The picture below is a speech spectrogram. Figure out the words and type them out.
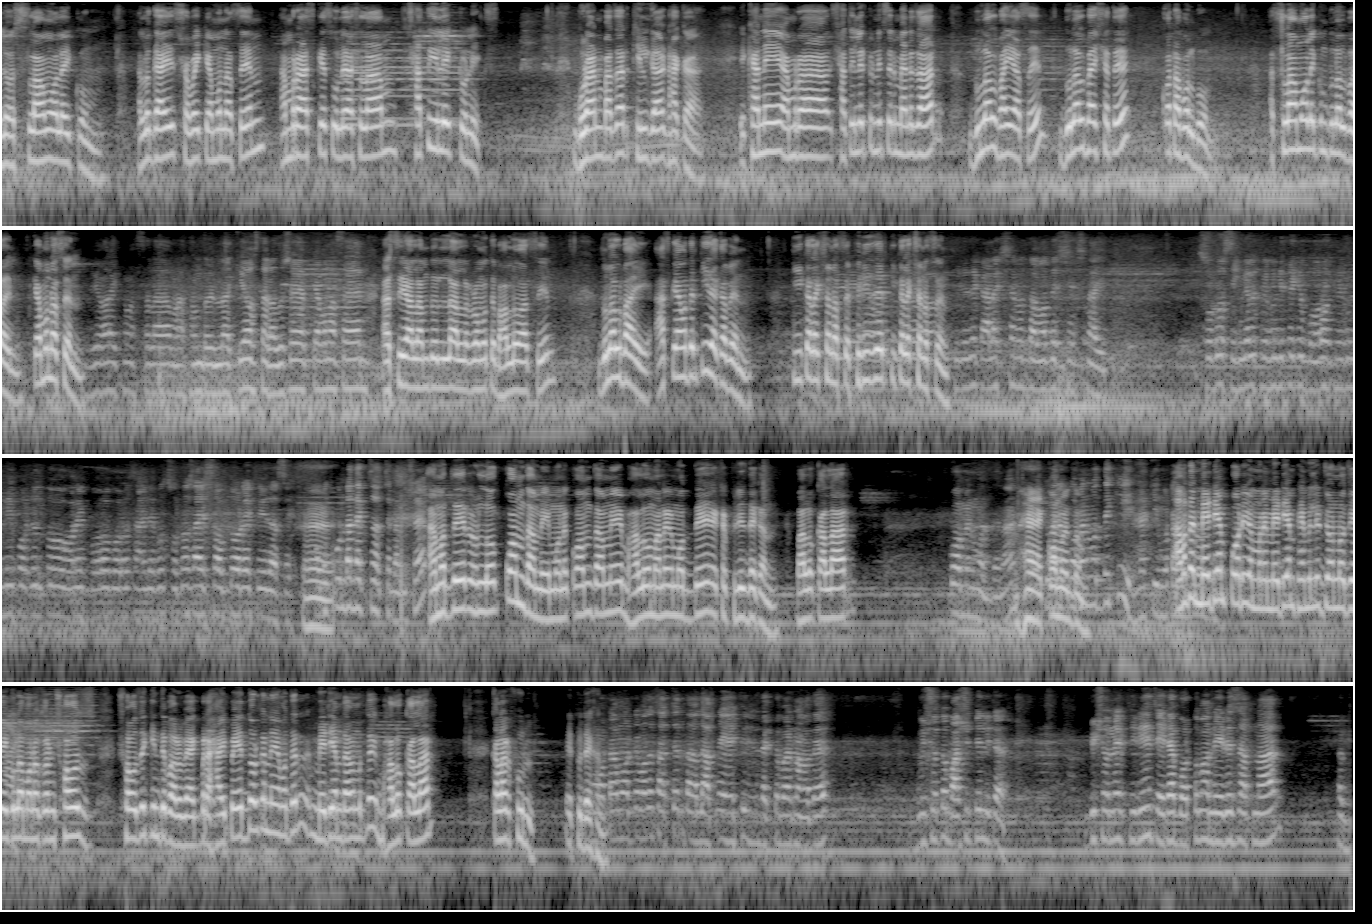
Hello আসসালামু আলাইকুম। Hello guys সবাই কেমন আছেন? আমরা আজকে চলে আসলাম ছাতি ইলেকট্রনিক্স গোরান বাজার খিলগা ঢাকা। এখানে আমরা সাথী ইলেকট্রনিক্সের ম্যানেজার দুলাল ভাই আছে। দুলাল ভাইয়ের সাথে কথা বলব। আসসালামু আলাইকুম দুলাল ভাই কেমন আছেন? আসসালাম আলহামদুলিল্লাহ। কি অবস্থা রাজু সাহেব কেমন আছেন? আছি আলহামদুলিল্লাহ আল্লাহর রহমতে ভালো আছি। দুলাল ভাই আজকে আমাদের কি দেখাবেন? কি কালেকশন আছে? ফ্রিজের কি কালেকশন আছে? ফ্রিজের কালেকশন তো আমাদের শেষ নাই। ছোট সিঙ্গেল ফ্যামিলি থেকে বড় ফ্যামিলি পর্যন্ত অনেক বড় বড় সাইজ এবং ছোট সাইজ সব ধরনের ফ্রিজ আছে। হ্যাঁ। আপনি কোনটা দেখতে চাচ্ছেন সাহেব আমাদের হলো কম দামে মানে কম দামে ভালো মানের মধ্যে একটা ফ্রিজ দেখান। ভালো কালার কমের মধ্যে না? হ্যাঁ, একেবারে কমের দাম। মধ্যে কি নাকি মোটা আমাদের মিডিয়াম পরিমাণ মানে মিডিয়াম ফ্যামিলির জন্য যে এগুলো মনে করেন সহজ সহজে কিনতে পারবে। একবার হাই পাইয়ের দরকার নেই আমাদের মিডিয়াম দামের মধ্যে ভালো কালার কালারফুল একটু দেখান। মোটামুটি মধ্যে চাচ্ছেন তাহলে আপনি এই ফ্রিজ দেখতে পারেন আমাদের। দুইশত বাষট্টি লিটার। বিশনের ফ্রিজ এটা বর্তমান রেট হচ্ছে আপনার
